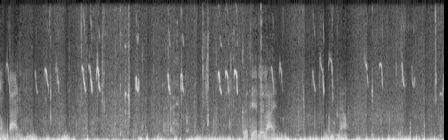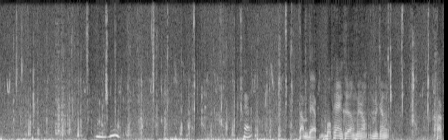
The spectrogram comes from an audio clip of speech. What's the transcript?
น้ำตาลเกลือเทศหลายๆตำบักแนวแบบตำแบบบ่แพงเครื่องพี่น้องไม่จังคัก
